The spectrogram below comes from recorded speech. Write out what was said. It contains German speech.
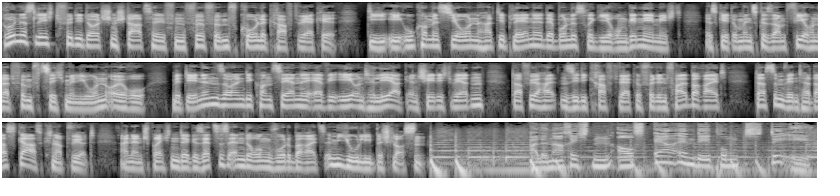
Grünes Licht für die deutschen Staatshilfen für fünf Kohlekraftwerke. Die EU-Kommission hat die Pläne der Bundesregierung genehmigt. Es geht um insgesamt 450 Millionen Euro. Mit denen sollen die Konzerne RWE und LEAG entschädigt werden. Dafür halten sie die Kraftwerke für den Fall bereit, dass im Winter das Gas knapp wird. Eine entsprechende Gesetzesänderung wurde bereits im Juli beschlossen. Alle Nachrichten auf rnd.de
